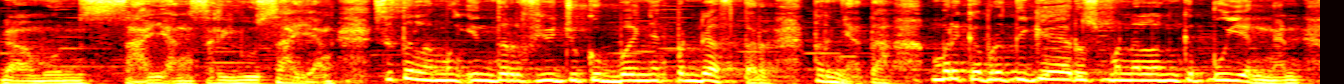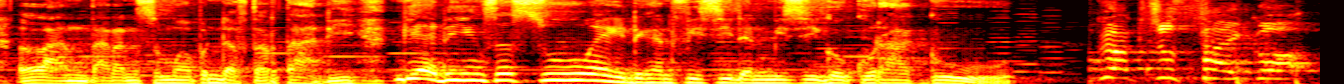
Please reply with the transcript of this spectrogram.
Namun sayang seribu sayang, setelah menginterview cukup banyak pendaftar, ternyata mereka bertiga harus menelan kepuyangan lantaran semua pendaftar tadi gak ada yang sesuai dengan visi dan misi Gokuraku. 極悪中最高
